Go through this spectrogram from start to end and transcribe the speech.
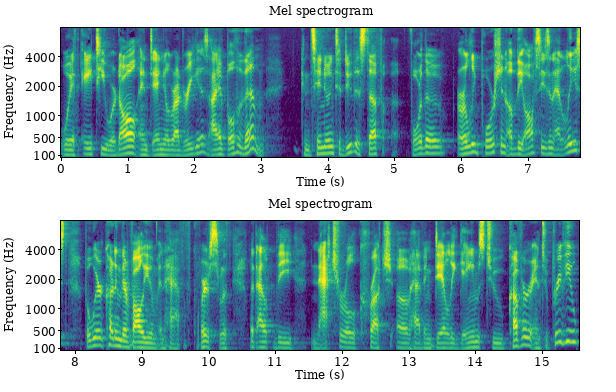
with AT Wardall and Daniel Rodriguez. I have both of them continuing to do this stuff for the early portion of the offseason at least, but we're cutting their volume in half, of course, with without the natural crutch of having daily games to cover and to preview.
